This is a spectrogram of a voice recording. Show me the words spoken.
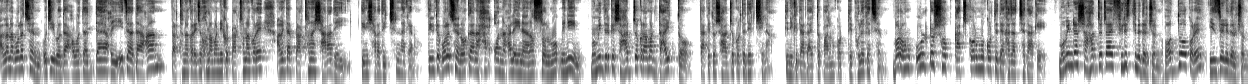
আল্লাহ না বলেছেন, উজিব দাআন। প্রার্থনা করে যখন আমার নিকট প্রার্থনা করে, আমি তার প্রার্থনায় সাড়া দেই। তিনি সাড়া দিচ্ছেন না কেন? তিনি তো বলেছেন ওকান হাক্কান আলাইনা নসরুল মুমিনিন। মুমিনদেরকে সাহায্য করা আমার দায়িত্ব। তাকে তো সাহায্য করতে দেখছি না। তিনি কি তার দায়িত্ব পালন করতে ভুলে গেছেন? বরং উল্টো সব কাজকর্ম করতে দেখা যাচ্ছে তাকে। মুমিনরা সাহায্য চায় ফিলিস্তিনিদের জন্য বদুয়া করে ইসরায়েলিদের জন্য।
